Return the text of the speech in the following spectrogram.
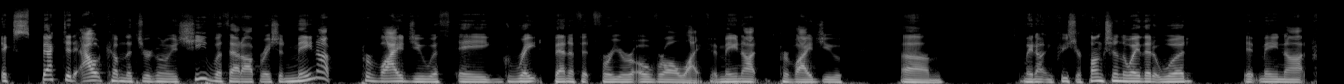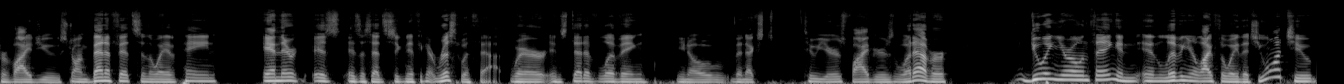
expected outcome that you're going to achieve with that operation may not provide you with a great benefit for your overall life. It may not provide you, um, may not increase your function the way that it would. It may not provide you strong benefits in the way of pain. And there is, as I said, significant risk with that, where instead of living, you know, the next two years, five years, whatever, doing your own thing and, and living your life the way that you want to,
